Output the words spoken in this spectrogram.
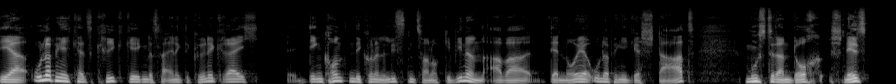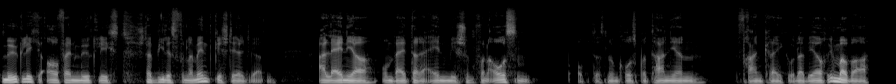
Der Unabhängigkeitskrieg gegen das Vereinigte Königreich, den konnten die Kolonialisten zwar noch gewinnen, aber der neue unabhängige Staat musste dann doch schnellstmöglich auf ein möglichst stabiles Fundament gestellt werden. Allein ja um weitere Einmischung von außen, ob das nun Großbritannien, Frankreich oder wer auch immer war,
